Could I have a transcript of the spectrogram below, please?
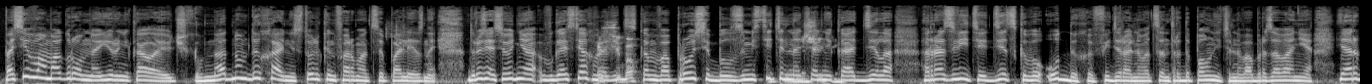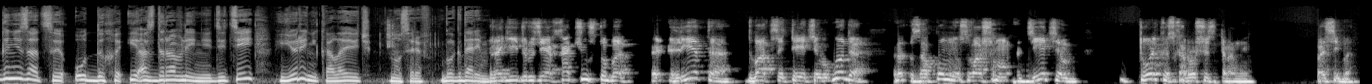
Спасибо вам огромное, Юрий Николаевич. На одном дыхании столько информации полезной. Друзья, сегодня в гостях в Спасибо. родительском вопросе был заместитель начальника отдела развития детского отдыха Федерального центра дополнительного образования и организации отдыха и оздоровления детей Юрий Николаевич Носарев. Благодарим. Дорогие друзья, хочу, чтобы лето 23 года запомнилось вашим детям только с хорошей стороны. Спасибо.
